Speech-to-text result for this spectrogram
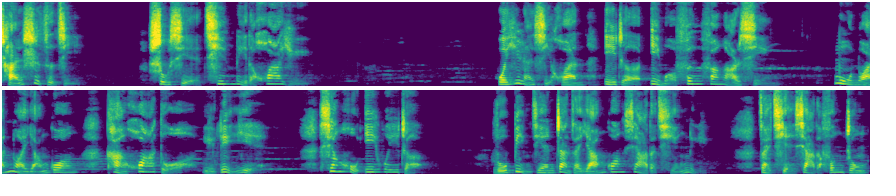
阐释自己。书写清丽的花语，我依然喜欢依着一抹芬芳而行，沐暖暖阳光，看花朵与绿叶相互依偎着，如并肩站在阳光下的情侣，在浅夏的风中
